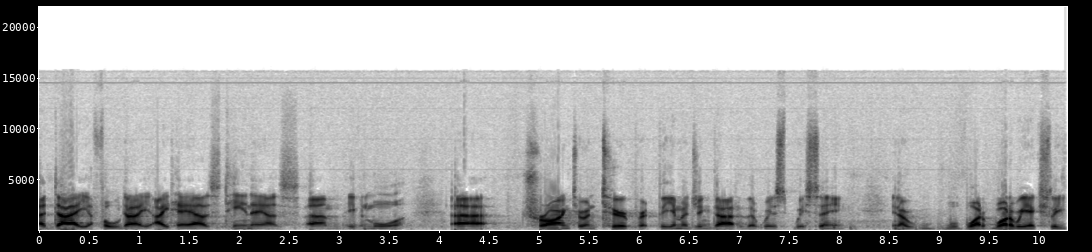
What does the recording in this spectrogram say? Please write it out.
a day, a full day, eight hours, 10 hours, um, even more, uh, trying to interpret the imaging data that we're, we're seeing. You know, what, what are we actually,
